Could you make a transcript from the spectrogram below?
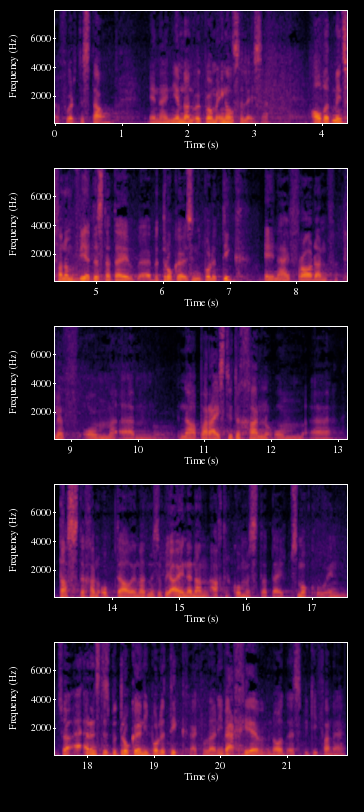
uh, voor te stel en hy neem dan ook by hom Engelse lesse. Al wat mense van hom weet is dat hy uh, betrokke is in die politiek en hy vra dan vir Cliff om ehm um, na Parys toe te gaan om 'n uh, tas te gaan optel en wat mens op die einde dan agterkom is dat hy smokkel en so ernstig is betrokke in die politiek. Ek wil nou nie weggee, daar is 'n bietjie van 'n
